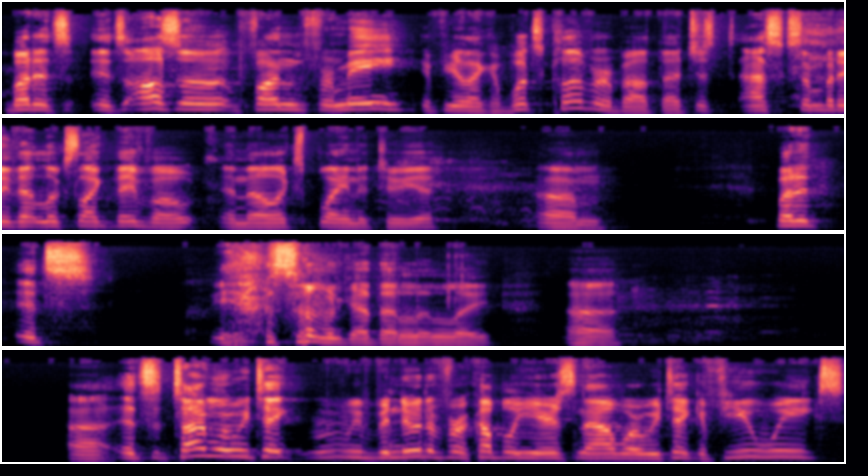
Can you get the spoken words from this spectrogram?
but it's it's also fun for me if you're like, what's clever about that? Just ask somebody that looks like they vote, and they'll explain it to you. Um, but it, it's yeah, someone got that a little late. Uh, uh, it's a time where we take we've been doing it for a couple years now, where we take a few weeks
